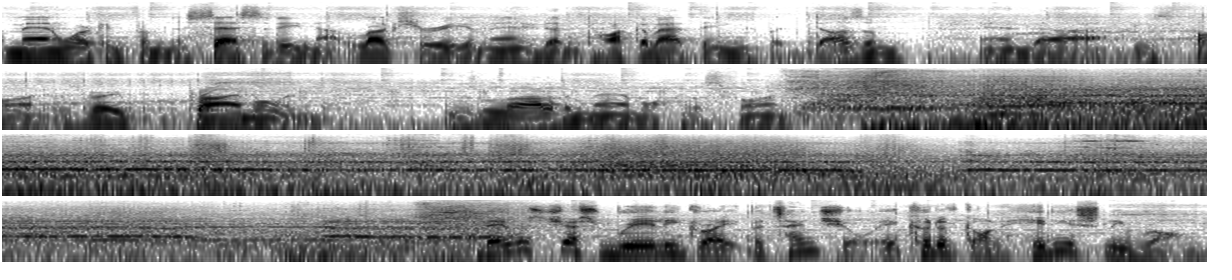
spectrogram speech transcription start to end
A man working from necessity, not luxury. A man who doesn't talk about things but does them. And uh, it was fun. It was very primal and there was a lot of the mammal. It was fun. There was just really great potential. It could have gone hideously wrong,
